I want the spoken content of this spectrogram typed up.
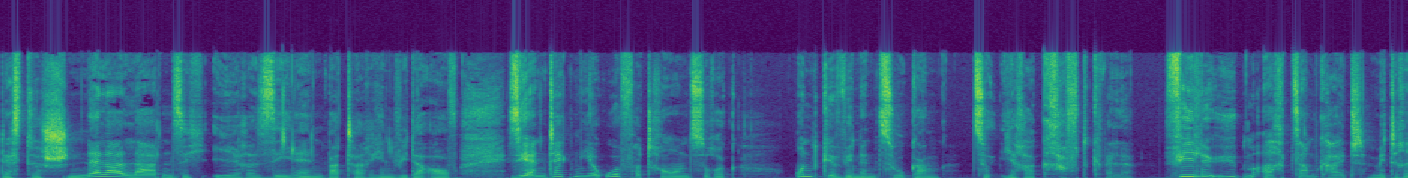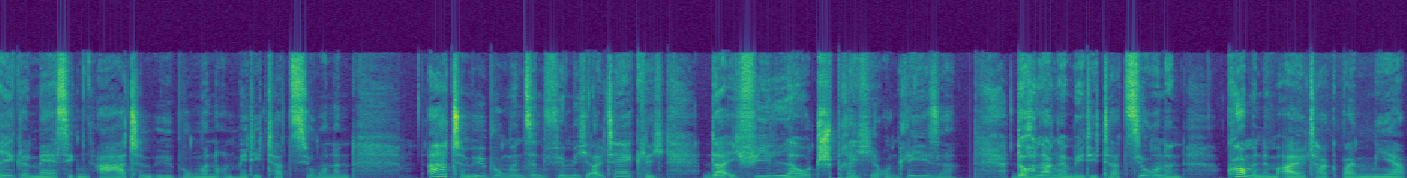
desto schneller laden sich Ihre Seelenbatterien wieder auf. Sie entdecken Ihr Urvertrauen zurück und gewinnen Zugang zu Ihrer Kraftquelle. Viele üben Achtsamkeit mit regelmäßigen Atemübungen und Meditationen. Atemübungen sind für mich alltäglich, da ich viel laut spreche und lese. Doch lange Meditationen kommen im Alltag bei mir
